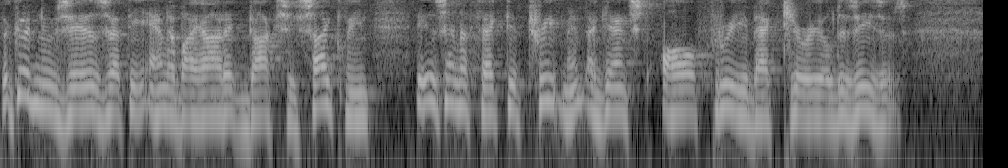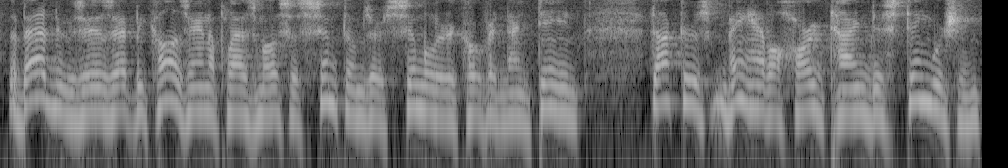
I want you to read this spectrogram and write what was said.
The good news is that the antibiotic doxycycline is an effective treatment against all three bacterial diseases. The bad news is that because anaplasmosis symptoms are similar to COVID 19, doctors may have a hard time distinguishing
